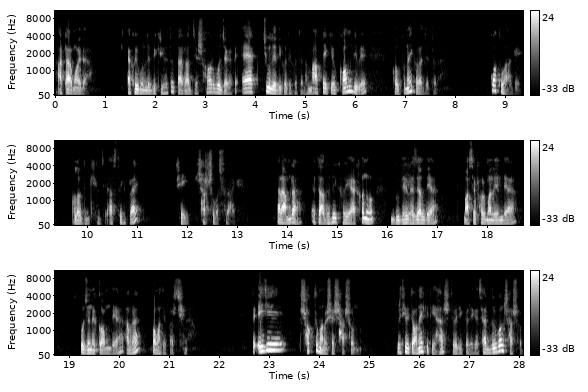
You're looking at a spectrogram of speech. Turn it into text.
আটা, ময়দা একই মূল্যে বিক্রি হতো, তার রাজ্যের সর্ব জায়গাতে এক চুল এদিক ওদিক হতো না। মাপে কেউ কম দিবে কল্পনাই করা যেত না। কত আগে আলাউদ্দিন খিলজি, আজ থেকে প্রায় সেই সাতশো বছর আগে। আর আমরা এত আধুনিক হয়ে এখনও দুধে ভেজাল দেয়া, মাছে ফরমালিন দেয়া, ওজনে কম দেয়া আমরা কমাতে পারছি না। তো এই যে শক্ত মানুষের শাসন, পৃথিবীতে অনেক ইতিহাস তৈরি করে গেছে, আর দুর্বল শাসন।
